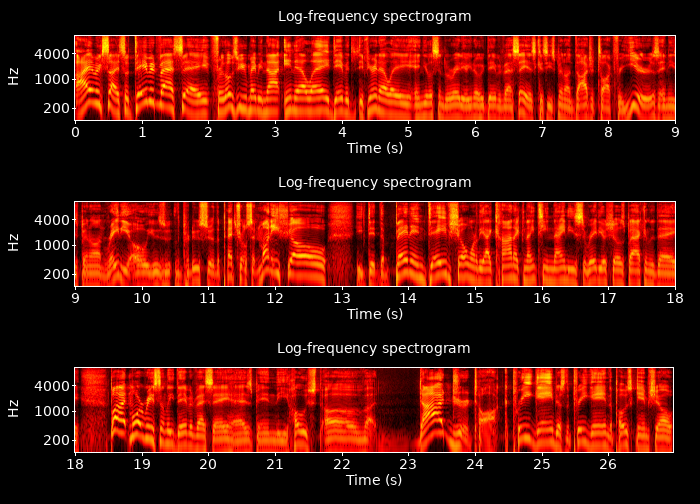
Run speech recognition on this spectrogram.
I am excited. So, David Vassegh, for those of you maybe not in LA, David, if you're in LA and you listen to the radio, you know who David Vassegh is because he's been on Dodger Talk for years and he's been on radio. He was the producer of the Petros and Money Show. He did the Ben and Dave Show, one of the iconic 1990s radio shows back in the day. But more recently, David Vassegh has been the host of Dodger Talk pregame, does the pregame, the postgame show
